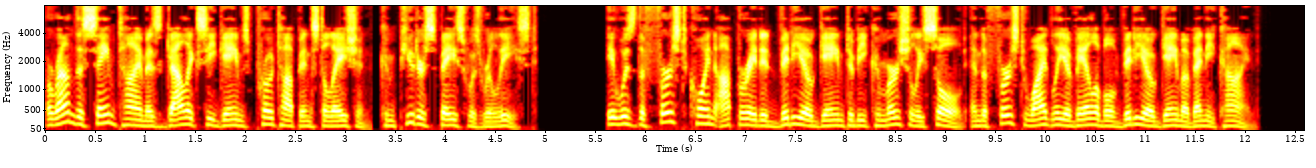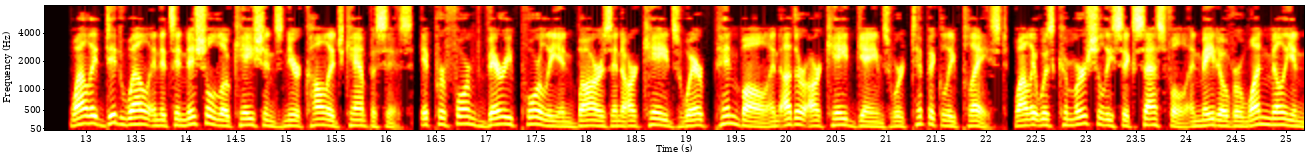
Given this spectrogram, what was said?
Around the same time as Galaxy Games' prototype installation, Computer Space was released. It was the first coin-operated video game to be commercially sold and the first widely available video game of any kind. While it did well in its initial locations near college campuses, it performed very poorly in bars and arcades where pinball and other arcade games were typically placed. While it was commercially successful and made over $1 million,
